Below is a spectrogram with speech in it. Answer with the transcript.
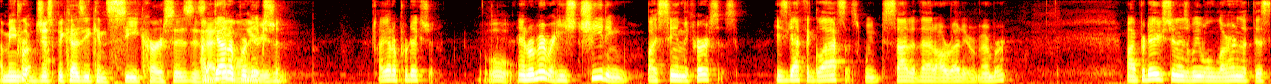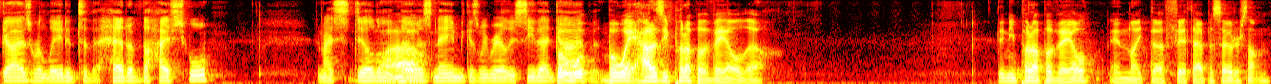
I mean, just because he can see curses, is that I've got the a prediction. I got a prediction. Ooh. And remember, he's cheating by seeing the curses. He's got the glasses. We've decided that already, remember? My prediction is we will learn that this guy is related to the head of the high school. And I still don't know his name because we rarely see that But, guy. But but wait, how does he put up a veil though? Didn't he put up a veil in like the fifth episode or something?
